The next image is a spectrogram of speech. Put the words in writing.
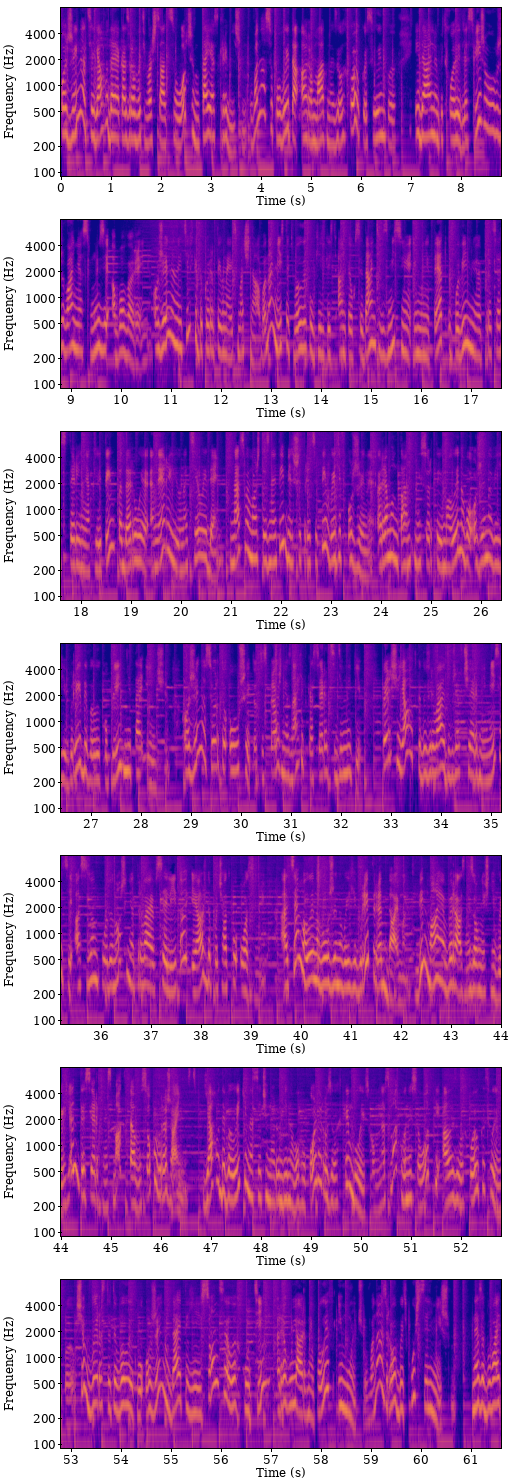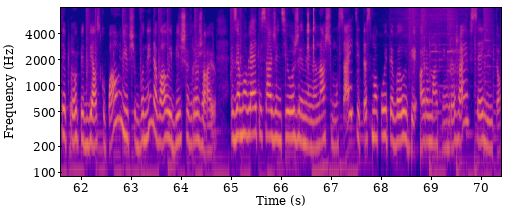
Ожина це ягода, яка зробить ваш сад солодшим та яскравішим. Вона соковита, ароматна, з легкою кислинкою, ідеально підходить для свіжого вживання, смузі або варення. Ожина не тільки декоративна і смачна, вона містить велику кількість антиоксидантів, зміцнює імунітет, уповільнює процес старіння клітин та дарує енергію на цілий день. У нас ви можете знайти більше 30 видів ожини, ремонтантні сорти, малиново-ожинові гібриди, великоплідні та інші. Ожина сорту Оушито це справжня знахідка серед садівників. Перші ягодки дозрівають вже в червні місяці, а сезон плодоношення триває все літо і аж до початку осені. А це малиново-ожиновий гібрид Red Diamond. Він має виразний зовнішній вигляд, десертний смак та високу врожайність. Ягоди великі, насичено рубінового кольору з легким блиском. На смак вони солодкі, але з легкою кислинкою. Щоб виростити велику ожину, дайте їй сонце, легку тінь, регулярний полив і мульчу. Вона зробить кущ сильнішим. Не забувайте про підв'язку паунів, щоб вони давали більше врожаю. Замовляйте саджанці ожини на нашому сайті та смакуйте великий ароматний врожай все літо.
